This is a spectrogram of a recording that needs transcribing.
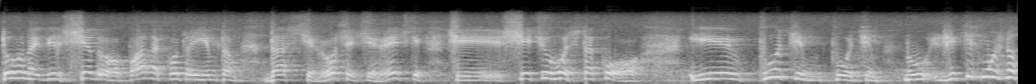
того найбільш щедрого пана, котрий їм там дасть чи грошей, чи гречки, чи ще чогось такого. І потім, потім, ну яких можна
